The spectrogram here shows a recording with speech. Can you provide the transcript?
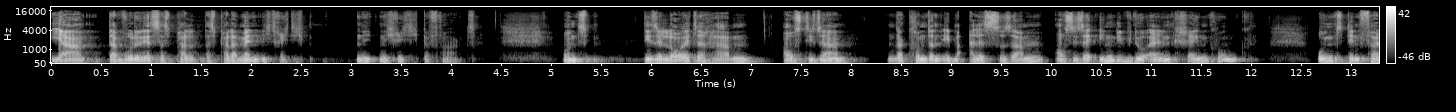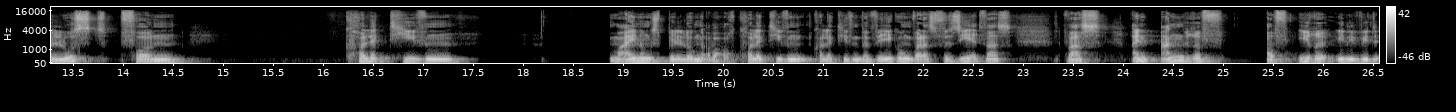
ja, da wurde jetzt das, Par das Parlament nicht richtig, nicht, nicht richtig befragt. Und diese Leute haben aus dieser, und da kommt dann eben alles zusammen, aus dieser individuellen Kränkung, und dem Verlust von kollektiven Meinungsbildung, aber auch kollektiven, kollektiven Bewegungen, war das für sie etwas, was ein Angriff auf ihre, Individu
